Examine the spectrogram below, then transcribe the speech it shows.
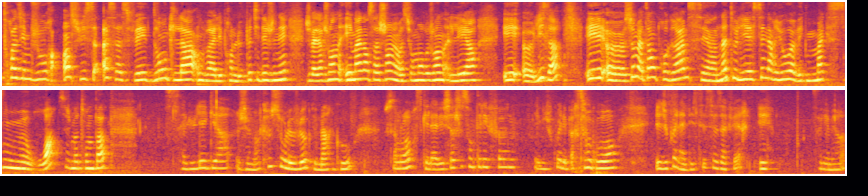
Troisième jour en Suisse à ça se fait donc là on va aller prendre le petit déjeuner je vais aller rejoindre Emma dans sa chambre et on va sûrement rejoindre Léa et euh, Lisa et euh, ce matin au programme c'est un atelier scénario avec Maxime Roy si je me trompe pas Salut les gars, je m'incruse sur le vlog de Margot. Tout simplement parce qu'elle est allée chercher son téléphone. Et du coup elle est partie en courant. Et du coup elle a laissé ses affaires et sa caméra.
